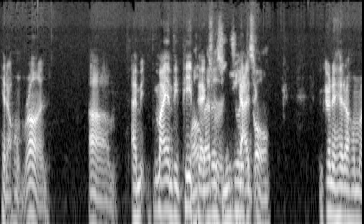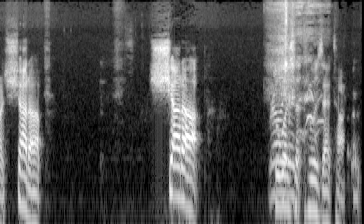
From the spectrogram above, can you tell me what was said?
hit a home run. Um, I mean, my MVP Well, picks that is were usually the guys goal. are going to hit a home run. Shut up. Shut up. Who was that, who was that talking?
